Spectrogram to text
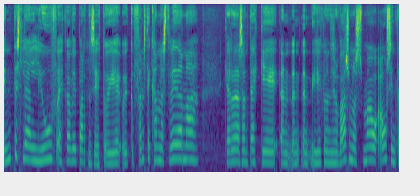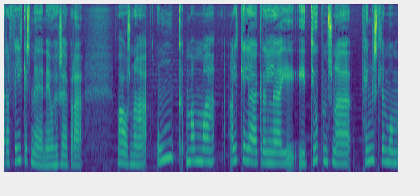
indislega ljúf eitthvað við barnið sitt og ég, og ég fannst ég kannast við hana gerði það samt ekki en, en, en ég var svona smá ásýndar að fylgjast með henni og hugsaði bara vá svona ung mamma algjörlega greinlega í, í djúpum svona tengslum og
